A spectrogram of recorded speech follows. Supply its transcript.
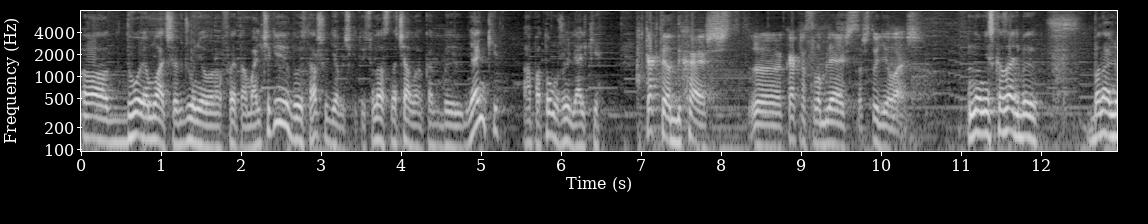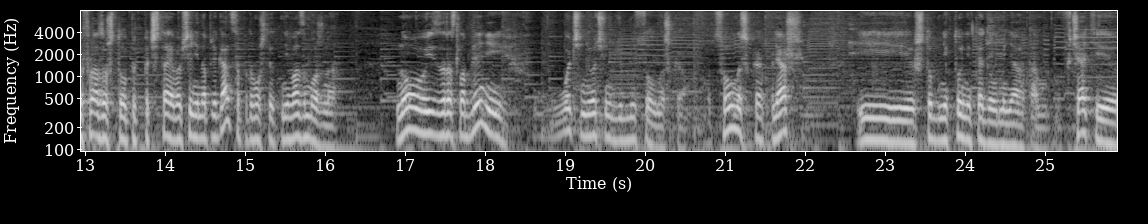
А, двое младших джуниоров это мальчики, двое старших девочки. То есть у нас сначала как бы няньки, а потом уже ляльки. Как ты отдыхаешь? Э, как расслабляешься, что делаешь? Ну, не сказать бы банальную фразу, что предпочитаю вообще не напрягаться, потому что это невозможно. Но из расслаблений очень-очень люблю солнышко. Вот солнышко, пляж, и чтобы никто не тегал меня там в чате,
